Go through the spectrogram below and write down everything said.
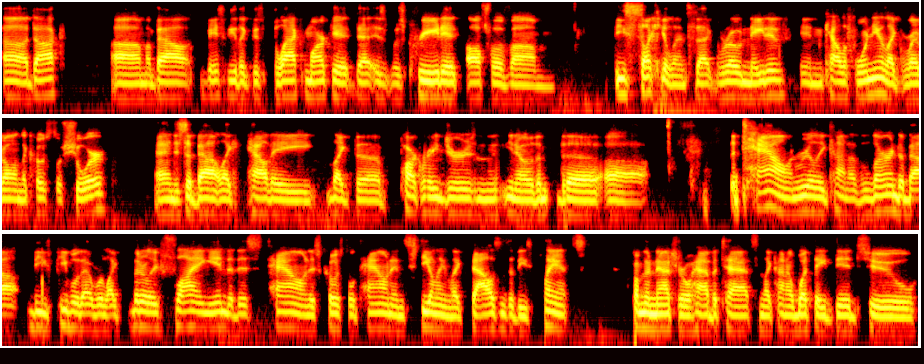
uh, doc um, about basically like this black market that is was created off of um, these succulents that grow native in California, like right on the coastal shore, and just about like how they like the park rangers and you know the the uh, the town really kind of learned about these people that were like literally flying into this town, this coastal town, and stealing like thousands of these plants from their natural habitats and like kind of what they did to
